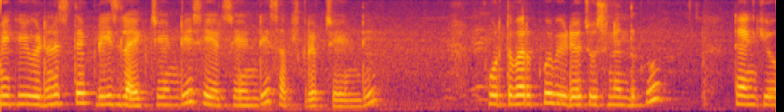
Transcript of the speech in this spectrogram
మీకు ఈ వీడియో నచ్చితే ప్లీజ్ లైక్ చేయండి షేర్ చేయండి సబ్స్క్రైబ్ చేయండి. పూర్తి వరకు వీడియో చూసినందుకు థ్యాంక్ యూ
